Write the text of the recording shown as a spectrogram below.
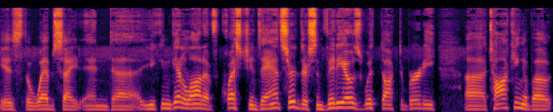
is the website. And uh, you can get a lot of questions answered. There's some videos with Dr. Birdi uh, talking about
